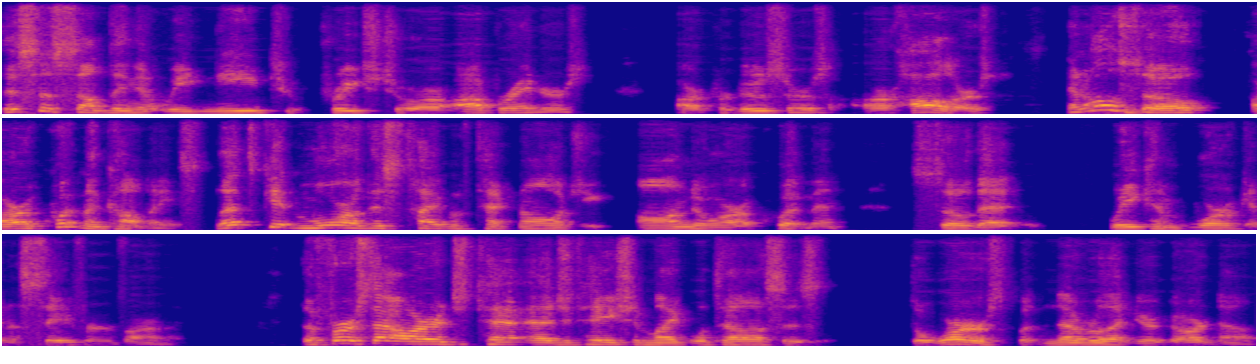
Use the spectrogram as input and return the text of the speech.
This is something that we need to preach to our operators, our producers, our haulers, and also our equipment companies. Let's get more of this type of technology onto our equipment so that we can work in a safer environment. The first hour agita agitation, Mike will tell us, is the worst, but never let your guard down.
